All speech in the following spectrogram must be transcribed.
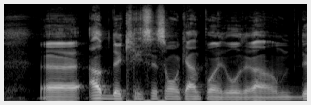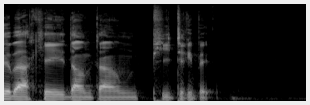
euh, hâte de crisser son camp de Pointe-aux-Trembles, débarquer downtown, puis triper.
